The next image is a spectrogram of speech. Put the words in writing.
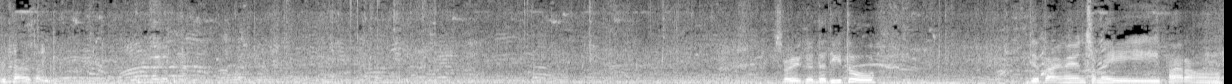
Wait tayo tayo. So, ganda dito oh. Dito tayo ngayon sa may parang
